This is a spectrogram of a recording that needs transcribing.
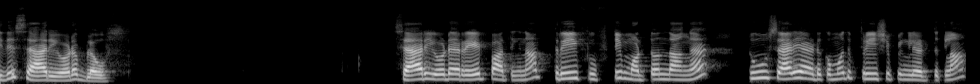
இது சாரியோட பிளவுஸ் சாரியோட ரேட் பார்த்தீங்கன்னா த்ரீ ஃபிஃப்டி மட்டும்தாங்க. டூ சாரீ எடுக்கும்போது ஃப்ரீ ஷிப்பிங்ல எடுத்துக்கலாம்.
